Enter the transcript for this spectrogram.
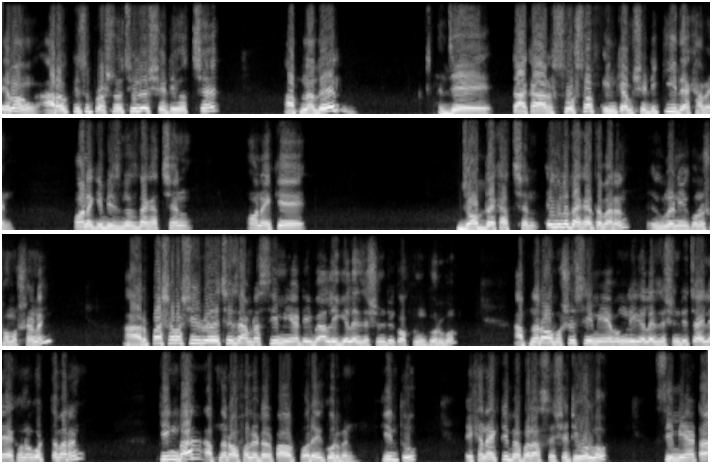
এবং আরও কিছু প্রশ্ন ছিল, সেটি হচ্ছে আপনাদের যে টাকার সোর্স অফ ইনকাম সেটি কি দেখাবেন? অনেকে বিজনেস দেখাচ্ছেন, অনেকে জব দেখাচ্ছেন, এগুলো দেখাতে পারেন, এগুলো নিয়ে কোনো সমস্যা নাই। আর পাশাপাশি রয়েছে যে আমরা সিমিয়াটি বা লিগ্যালাইজেশনটি কখন করব? আপনারা অবশ্যই সেমি এবং লিগালাইজেশনটি চাইলে এখনও করতে পারেন, কিংবা আপনারা অফার লেটার পাওয়ার পরেই করবেন। কিন্তু এখানে একটি ব্যাপার আছে, সেটি হলো সিমিয়াটা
